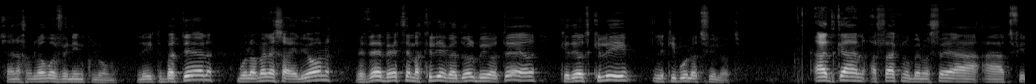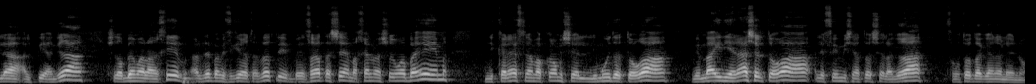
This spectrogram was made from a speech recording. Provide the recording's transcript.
שאנחנו לא מבינים כלום. להתבטל מול המלך העליון, וזה בעצם הכלי הגדול ביותר כדי להיות כלי לקיבול התפילות. עד כאן עסקנו בנושא התפילה על פי הגר"א, יש הרבה מה להרחיב, על זה במסגרת הזאת, בעזרת השם, החל מהשיעורים הבאים, ניכנס למקום של לימוד התורה, ומה עניינה של תורה לפי משנתו של הגר"א, זכותו תגן עלינו.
